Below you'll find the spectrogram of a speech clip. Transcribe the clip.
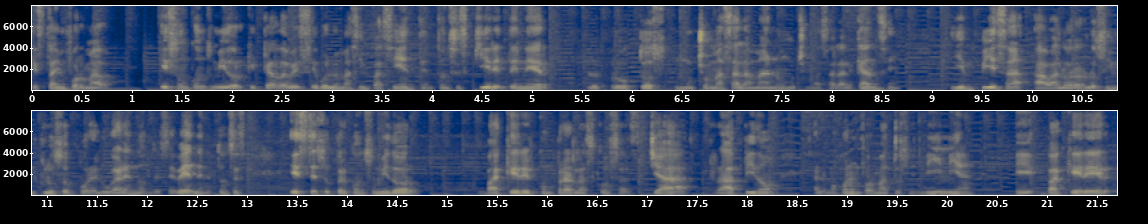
que está informado. Es un consumidor que cada vez se vuelve más impaciente, entonces quiere tener los productos mucho más a la mano, mucho más al alcance y empieza a valorarlos incluso por el lugar en donde se venden. Entonces, este superconsumidor va a querer comprar las cosas ya, rápido, a lo mejor en formatos en línea, eh, va a querer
